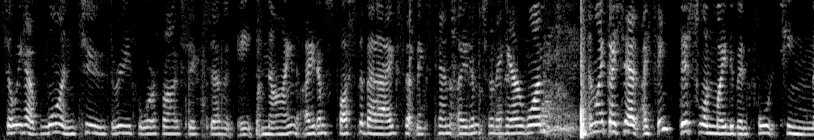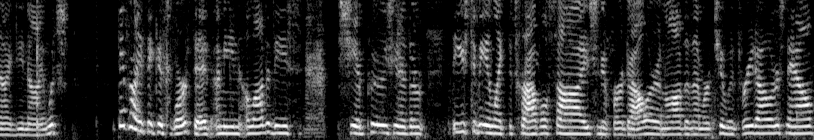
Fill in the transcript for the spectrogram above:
So we have one, two, three, four, five, six, seven, eight, nine items plus the bags. That makes 10 items for the hair one. And like I said, I think this one might have been $14.99, which I definitely think is worth it. I mean, a lot of these shampoos, you know, they're they used to be in like the travel size, you know, for a dollar, and a lot of them are two and three dollars now.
